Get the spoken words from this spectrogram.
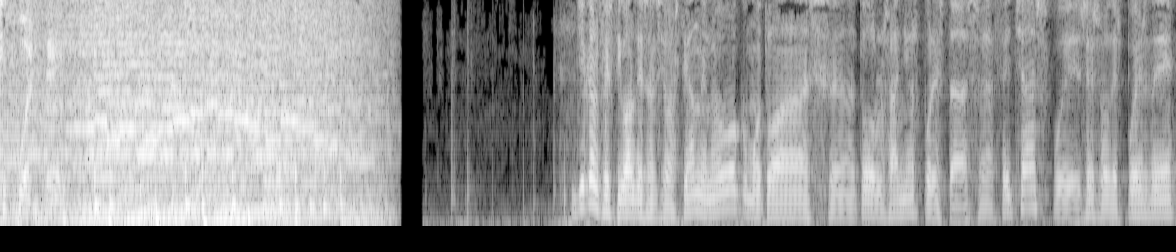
¡Qué fuerte! Llega el Festival de San Sebastián de nuevo, como todas, eh, todos los años por estas eh, fechas. Pues eso, después de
